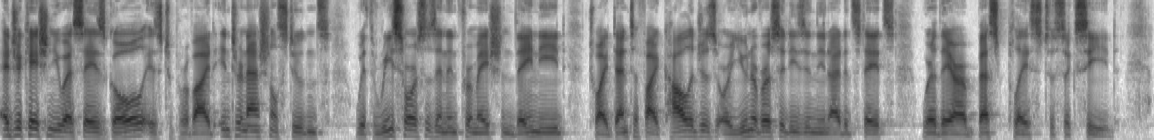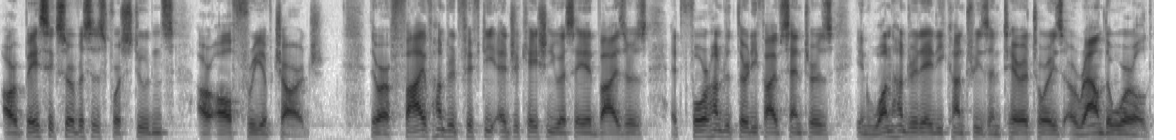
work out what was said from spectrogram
Education USA's goal is to provide international students with resources and information they need to identify colleges or universities in the United States where they are best placed to succeed. Our basic services for students are all free of charge. There are 550 Education USA advisors at 435 centers in 180 countries and territories around the world.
